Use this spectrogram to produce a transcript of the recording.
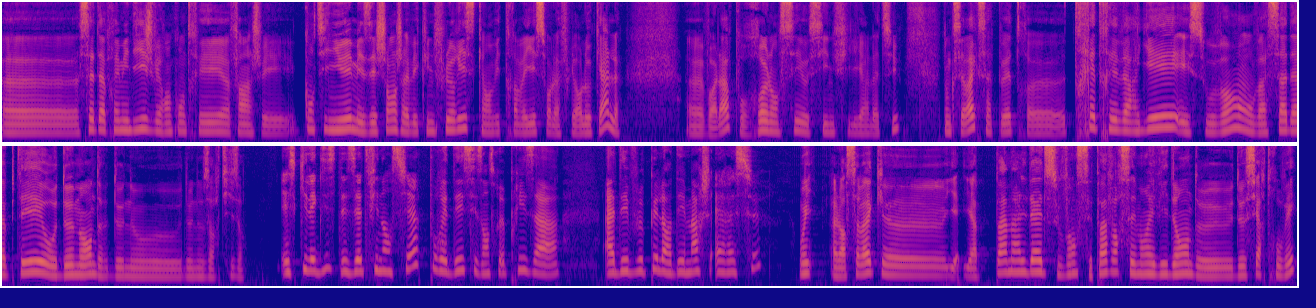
Euh, cet après-midi, je vais rencontrer, enfin, je vais continuer mes échanges avec une fleuriste qui a envie de travailler sur la fleur locale. Euh, voilà, pour relancer aussi une filière là-dessus. Donc c'est vrai que ça peut être euh, très très varié et souvent on va s'adapter aux demandes de nos, de nos artisans. Est-ce qu'il existe des aides financières pour aider ces entreprises à, à développer leur démarche RSE oui, alors c'est vrai qu'il y, y, a pas mal d'aides, souvent c'est pas forcément évident de, de s'y retrouver.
